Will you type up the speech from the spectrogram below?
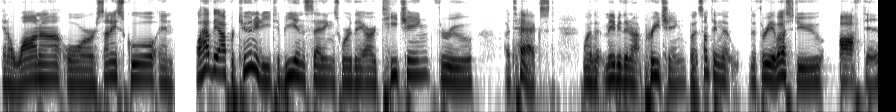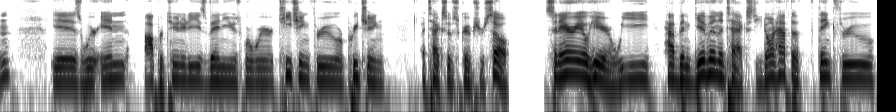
in Awana or Sunday school, and will have the opportunity to be in settings where they are teaching through a text. Whether maybe they're not preaching, but something that the three of us do often is we're in opportunities, venues where we're teaching through or preaching a text of scripture. So, scenario here, we have been given the text. You don't have to think through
